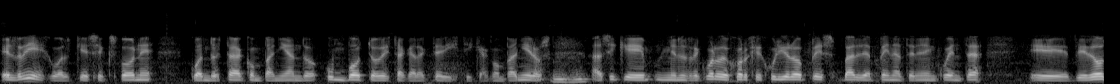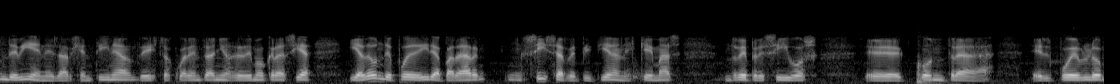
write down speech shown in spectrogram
el riesgo al que se expone cuando está acompañando un voto de esta característica, compañeros. Así que en el recuerdo de Jorge Julio López vale la pena tener en cuenta eh, de dónde viene la Argentina de estos 40 años de democracia y a dónde puede ir a parar si se repitieran esquemas represivos eh, contra el pueblo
